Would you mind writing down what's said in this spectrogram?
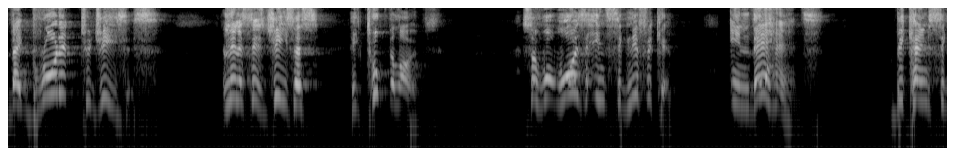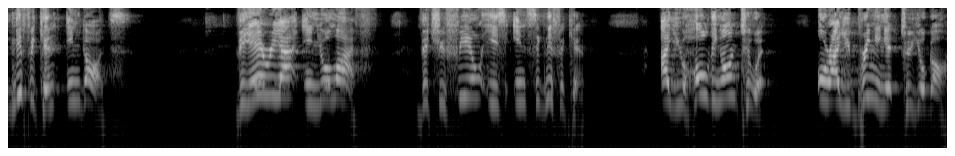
they brought it to Jesus. And then it says, Jesus, he took the loaves. So, what was insignificant in their hands became significant in God's. The area in your life that you feel is insignificant? Are you holding on to it or are you bringing it to your God?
